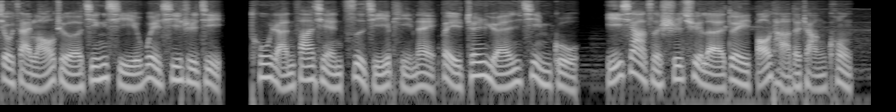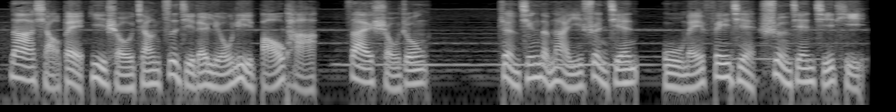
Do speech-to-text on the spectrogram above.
就在老者惊喜未息之际，突然发现自己体内被真元禁锢，一下子失去了对宝塔的掌控。那小贝一手将自己的琉璃宝塔在手中，震惊的那一瞬间，五枚飞剑瞬间集体，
